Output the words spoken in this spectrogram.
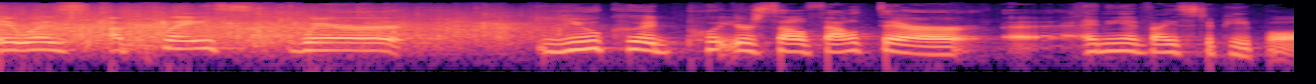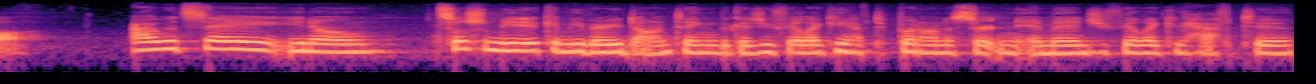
It was a place where you could put yourself out there. Uh, any advice to people? I would say, you know, social media can be very daunting because you feel like you have to put on a certain image. You feel like you have to,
